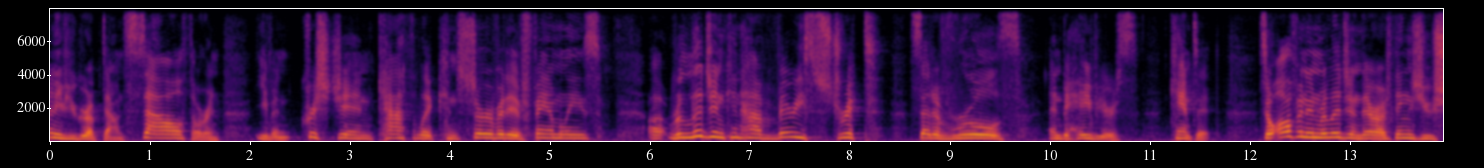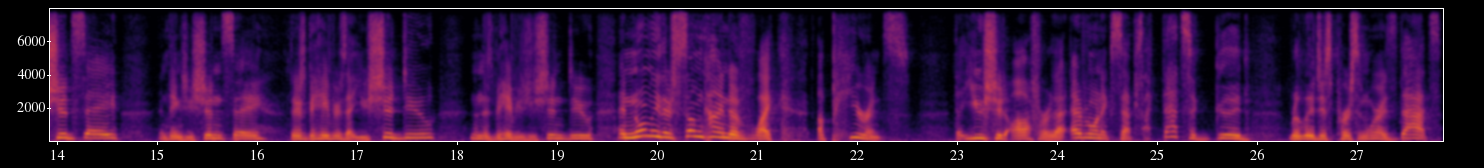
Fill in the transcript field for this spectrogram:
any of you grew up down south or in even Christian, Catholic, conservative families, uh, religion can have very strict set of rules and behaviors, can't it? So often in religion, there are things you should say and things you shouldn't say. There's behaviors that you should do then there's behaviors you shouldn't do. And normally there's some kind of like appearance that you should offer that everyone accepts. Like that's a good religious person, whereas that's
